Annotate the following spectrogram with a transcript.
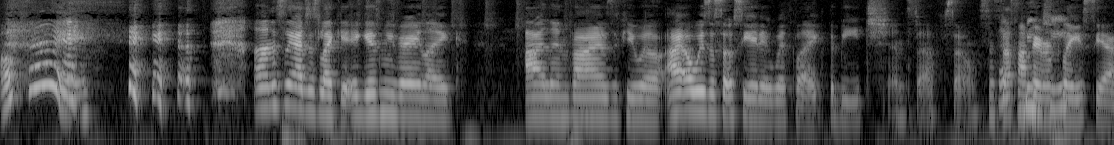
Okay. Honestly, I just like it. It gives me very like island vibes, if you will. I always associate it with like the beach and stuff. So since that's, That's my favorite place, yeah.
